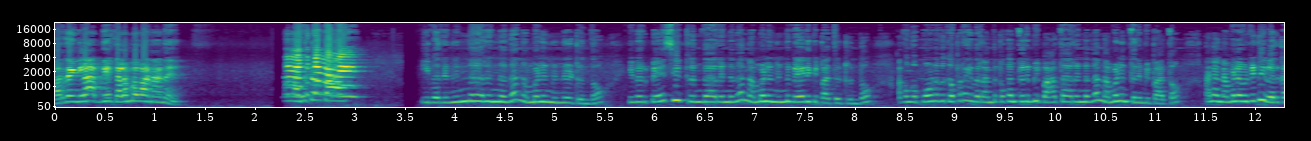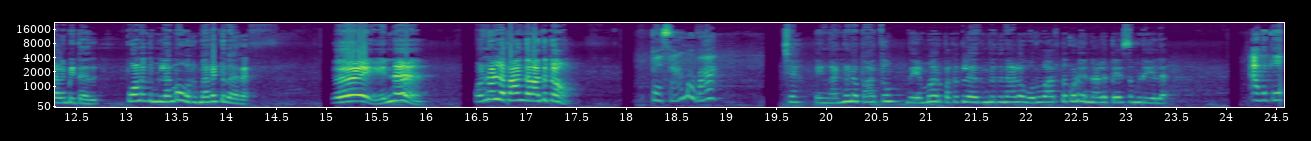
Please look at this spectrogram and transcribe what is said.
வர்றீங்களா? அப்படியே கிளம்பவா நானு. இவர் நின்னாருன்னு தான் நம்மளும் நின்றுட்டு இருந்தோம். இவர் பேசிட்டு இருந்தாருன்னு தான் நம்மளும் நின்று வேடிக்கை பார்த்துட்டு இருந்தோம். அவங்க போனதுக்கு அப்புறம் இவர் அந்த பக்கம் திரும்பி பார்த்தாருன்னு தான் நம்மளும் திரும்பி பார்த்தோம். ஆனா நம்மளை விட்டுட்டு இவர் கிளம்பிட்டாரு. போனதும் இல்லாம ஒரு மிரட்டு வேற. ஏய் என்ன? ஒண்ணும் இல்ல பாங்க வந்துட்டோம். பேசாம வா. ச்சே எங்க அண்ணனை பார்த்தோம். இந்த எம்ஆர் பக்கத்துல இருந்ததுனால ஒரு வார்த்தை கூட என்னால பேச முடியல. அதுக்கு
